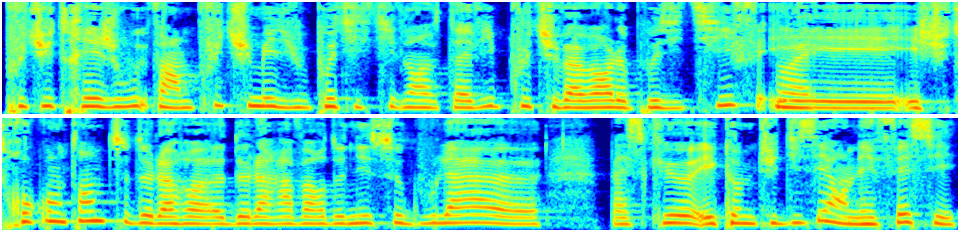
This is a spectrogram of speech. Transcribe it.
plus tu te réjouis, enfin plus tu mets du positif dans ta vie, plus tu vas voir le positif et, Ouais. et je suis trop contente de leur de leur avoir donné ce goût-là euh, parce que et comme tu disais en effet, c'est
